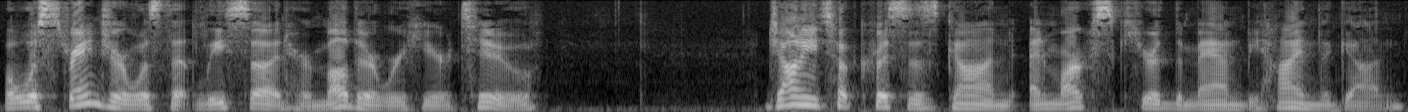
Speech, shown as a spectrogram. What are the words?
What was stranger was that Lisa and her mother were here too. Johnny took Chris's gun, and Mark secured the man behind the gun.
